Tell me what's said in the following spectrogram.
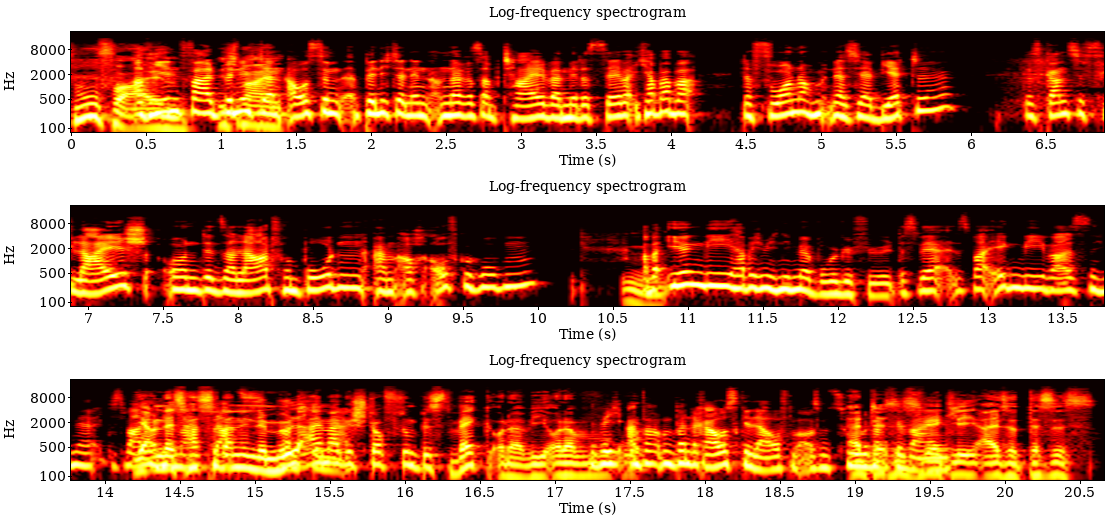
Du vor Auf allem. jeden Fall bin Ich ich, mein- dann aus dem, bin ich dann in ein anderes Abteil, weil mir das selber. Ich habe aber davor noch mit einer Serviette das ganze Fleisch und den Salat vom Boden ähm, auch aufgehoben. Mhm. Aber irgendwie habe ich mich nicht mehr wohlgefühlt. Das wäre, es war irgendwie, war es nicht mehr. Das war Ja, und das hast du dann Platz, in den Mülleimer gestopft und bist weg, oder wie? Oder Da bin ich einfach bin rausgelaufen aus dem Zug ja, und hab das ist geweint. wirklich, also das ist.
